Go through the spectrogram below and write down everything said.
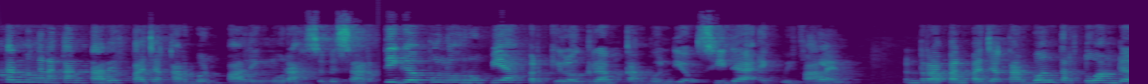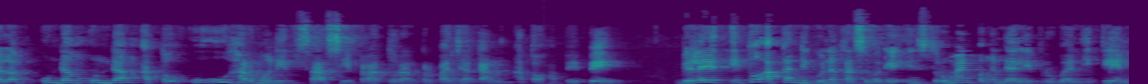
akan mengenakan tarif pajak karbon paling murah sebesar Rp30 per kilogram karbon dioksida ekuivalen penerapan pajak karbon tertuang dalam Undang-Undang atau UU Harmonisasi Peraturan Perpajakan atau HPP. Belet itu akan digunakan sebagai instrumen pengendali perubahan iklim.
